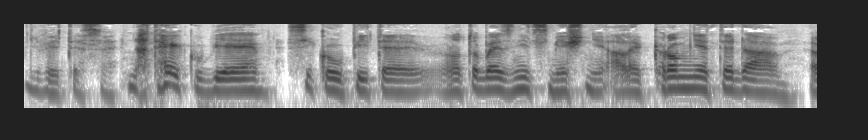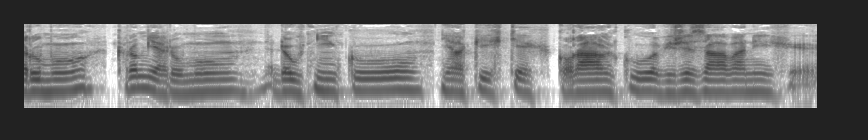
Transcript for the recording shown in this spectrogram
dívejte se, na té Kubě si koupíte, ono to bude znít směšně, ale kromě teda rumu, kromě rumu, doutníků, nějakých těch korálků, vyřezávaných eh,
